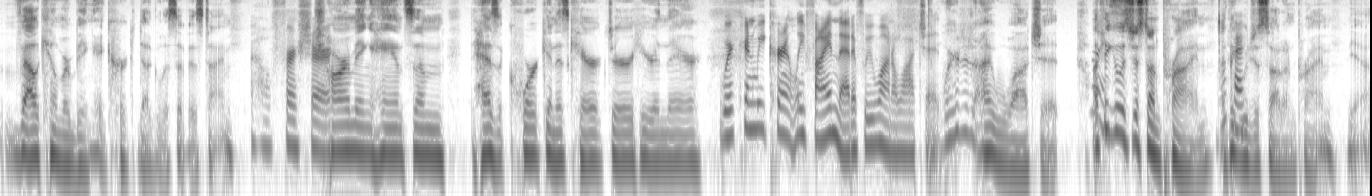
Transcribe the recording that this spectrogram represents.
Val Kilmer being a Kirk Douglas of his time. Oh, for sure. Charming, handsome, has a quirk in his character here and there. Where can we currently find that if we want to watch it? Where did I watch it? I think it was just on Prime. I think we just saw it on Prime. Yeah.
